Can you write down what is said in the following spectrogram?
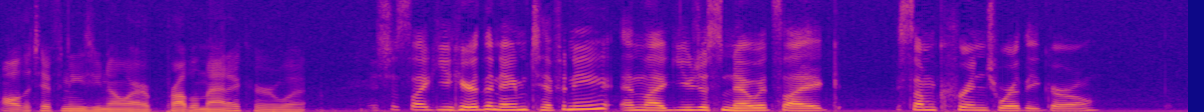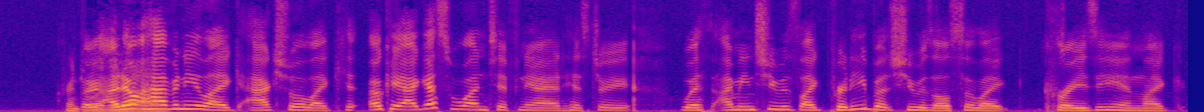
all the Tiffany's you know are problematic or what? it's just like you hear the name Tiffany and like you just know it's like some cringeworthy girl. Cringeworthy I don't how? have any like actual like hi- okay, I guess one Tiffany I had history with. I mean, she was like pretty, but she was also like crazy and like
